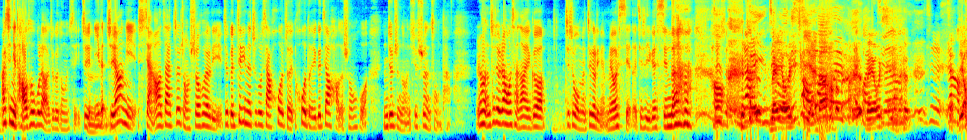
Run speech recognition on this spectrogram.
而且你逃脱不了这个东西，只一旦嗯只要你想要在这种社会里、这个既定的制度下，或者获得一个较好的生活，你就只能去顺从它。然后这就让我想到一个，就是我们这个里面没有写的，就是一个新的，好就是让可以进没有写的没 有写的，就是让掉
